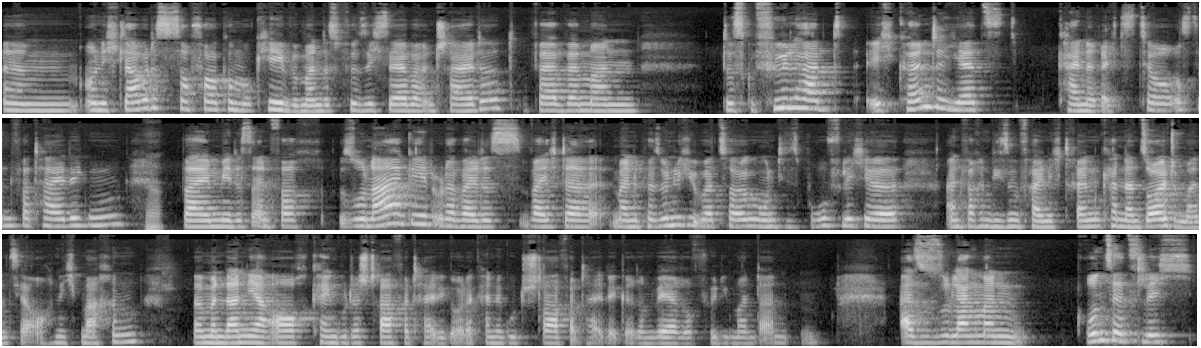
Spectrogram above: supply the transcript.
Ähm, und ich glaube, das ist auch vollkommen okay, wenn man das für sich selber entscheidet, weil wenn man das Gefühl hat, ich könnte jetzt keine Rechtsterroristin verteidigen, ja. weil mir das einfach so nahe geht oder weil das, weil ich da meine persönliche Überzeugung und dieses berufliche einfach in diesem Fall nicht trennen kann, dann sollte man es ja auch nicht machen, weil man dann ja auch kein guter Strafverteidiger oder keine gute Strafverteidigerin wäre für die Mandanten. Also solange man grundsätzlich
